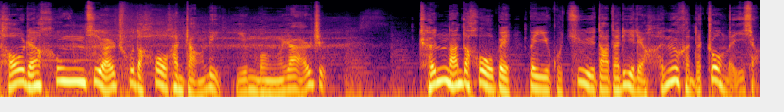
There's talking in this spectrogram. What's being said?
陶然轰击而出的浩瀚掌力已猛然而至，陈南的后背被一股巨大的力量狠狠地撞了一下，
